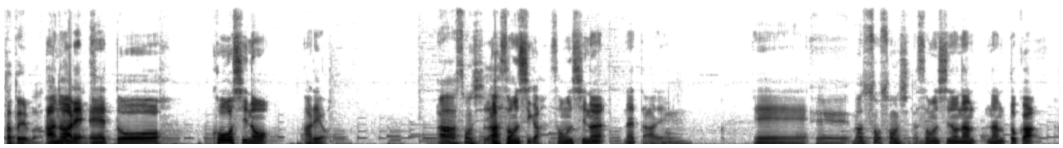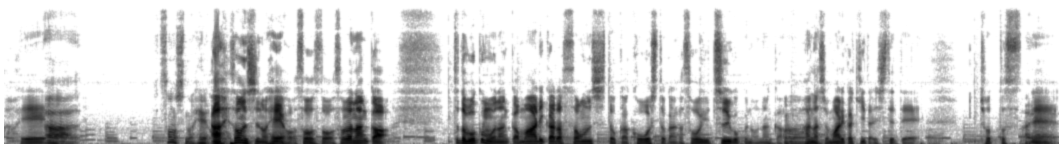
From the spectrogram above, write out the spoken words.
ば例えば。あのあれ例ええーっ、と孔子のあれよ。ばあ孫子？あ孫子が。孫子の何やった？あれ、うん。ええー、まあそ孫子だね。ー、孫子のなんなんとかえー、ああ孫子の兵法。あ孫子の兵法。そうそう。それはなんかちょっと僕もなんか周りから孫子とか孔子とかなんかそういう中国のなんかうん話を周りから聞いたりしててちょっとすね、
